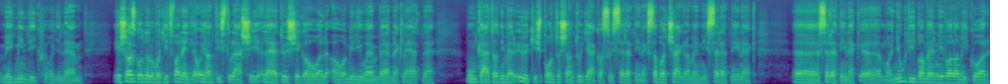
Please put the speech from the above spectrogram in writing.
még mindig, hogy nem. És azt gondolom, hogy itt van egy olyan tisztulási lehetőség, ahol, ahol millió embernek lehetne munkát adni, mert ők is pontosan tudják azt, hogy szeretnének szabadságra menni, szeretnének, szeretnének majd nyugdíjba menni valamikor,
